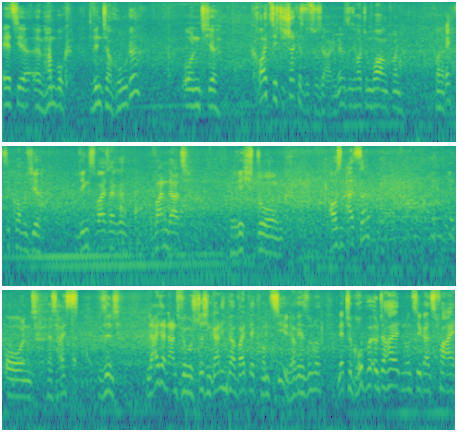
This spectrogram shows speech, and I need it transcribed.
Jetzt hier ähm, Hamburg-Winterhude und hier kreuzt sich die Strecke sozusagen. ne? Wir sind heute Morgen von, von rechts gekommen und hier links weiter gewandert Richtung Außenalster. Und das heißt, wir sind leider in Anführungsstrichen gar nicht mehr weit weg vom Ziel. Da wir so eine nette Gruppe unterhalten uns hier ganz fein.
